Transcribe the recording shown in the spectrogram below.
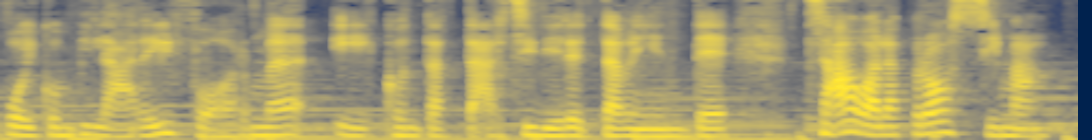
puoi compilare il form e contattarci direttamente. Ciao alla prossima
